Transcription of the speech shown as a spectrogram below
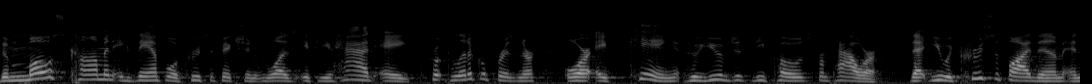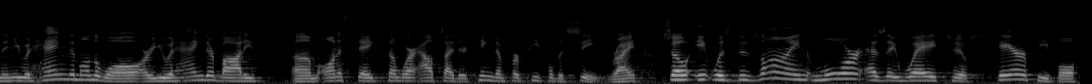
the most common example of crucifixion was if you had a pr- political prisoner or a king who you have just deposed from power, that you would crucify them and then you would hang them on the wall or you would hang their bodies um, on a stake somewhere outside their kingdom for people to see, right? So it was designed more as a way to scare people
